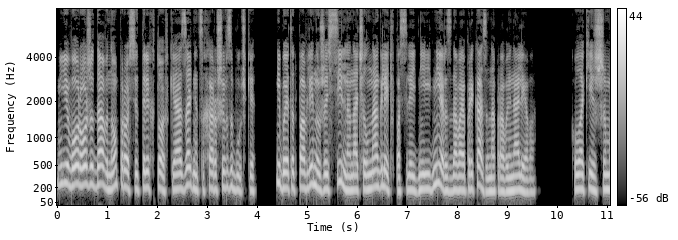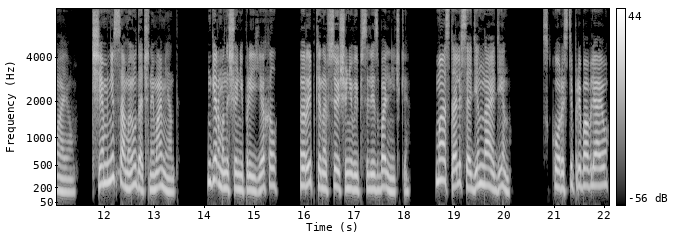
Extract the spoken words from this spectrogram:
его рожа давно просит рихтовки, а задница хорошей взбучки. ибо этот павлин уже сильно начал наглеть в последние дни, раздавая приказы направо и налево. Кулаки сжимаю. Чем не самый удачный момент? Герман еще не приехал, Рыбкина все еще не выписали из больнички. Мы остались один на один. Скорости прибавляю.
